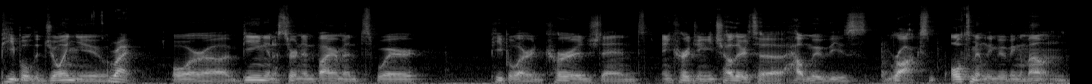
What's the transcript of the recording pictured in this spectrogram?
people to join you right or uh, being in a certain environment where people are encouraged and encouraging each other to help move these rocks, ultimately moving a mountain,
